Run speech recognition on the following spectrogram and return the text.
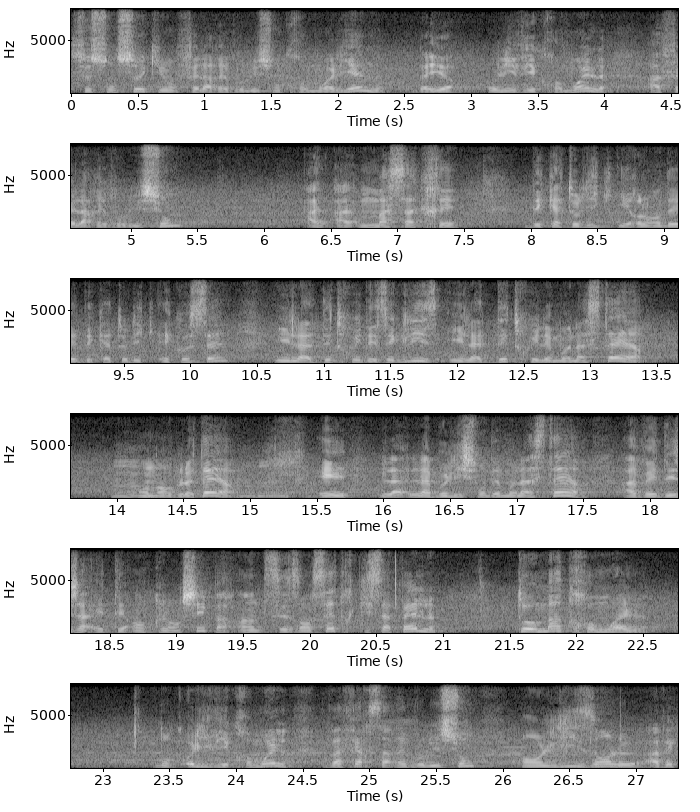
Ce sont ceux qui ont fait la révolution cromwellienne. D'ailleurs, Olivier Cromwell a fait la révolution, a, a massacré des catholiques irlandais, des catholiques écossais. Il a détruit des églises, il a détruit les monastères mmh. en Angleterre. Mmh. Et l'abolition des monastères avait déjà été enclenchée par un de ses ancêtres qui s'appelle Thomas Cromwell. Donc Olivier Cromwell va faire sa révolution en lisant le, avec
